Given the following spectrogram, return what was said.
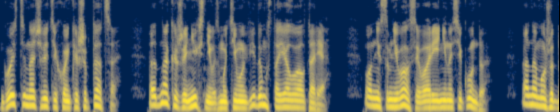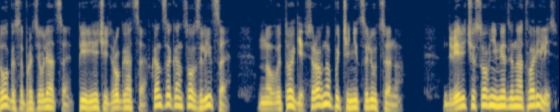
Гости начали тихонько шептаться. Однако жених с невозмутимым видом стоял у алтаря. Он не сомневался в Арии ни на секунду. Она может долго сопротивляться, перечить, ругаться, в конце концов злиться, но в итоге все равно подчиниться Люциану. Двери часов немедленно отворились,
